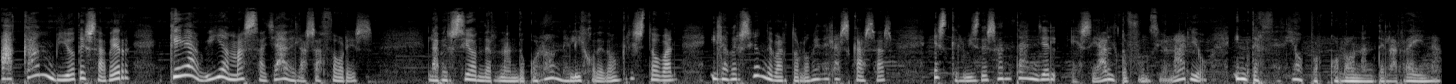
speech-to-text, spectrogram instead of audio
a cambio de saber qué había más allá de las Azores. La versión de Hernando Colón, el hijo de don Cristóbal, y la versión de Bartolomé de las Casas es que Luis de Santángel, ese alto funcionario, intercedió por Colón ante la reina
